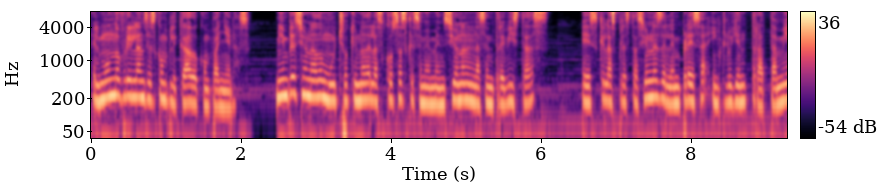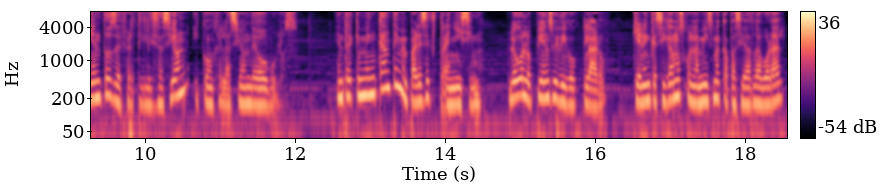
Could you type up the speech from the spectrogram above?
El mundo freelance es complicado, compañeras. Me ha impresionado mucho que una de las cosas que se me mencionan en las entrevistas es que las prestaciones de la empresa incluyen tratamientos de fertilización y congelación de óvulos. Entre que me encanta y me parece extrañísimo. Luego lo pienso y digo, claro, quieren que sigamos con la misma capacidad laboral,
